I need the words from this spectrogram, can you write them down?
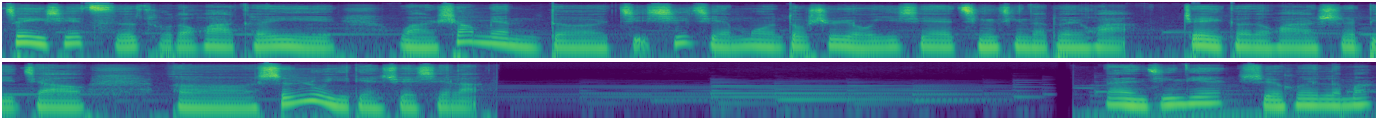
这些词组的话，可以往上面的几期节目都是有一些情景的对话。这个的话是比较呃深入一点学习了。那你今天学会了吗？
